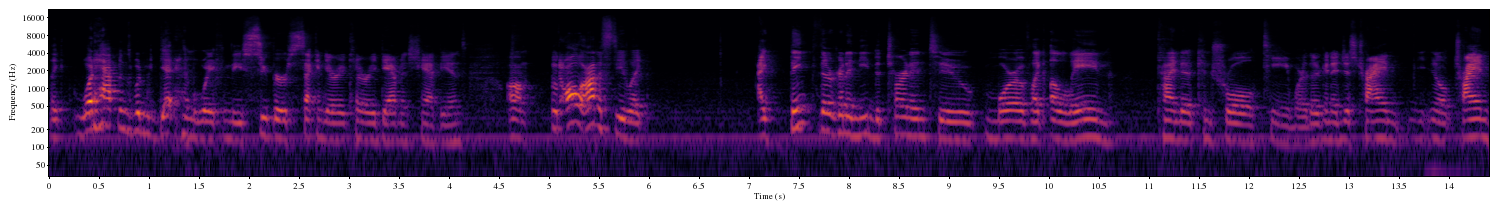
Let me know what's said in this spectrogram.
like what happens when we get him away from these super secondary carry damage champions? Um, in all honesty, like I think they're gonna need to turn into more of like a lane kind of control team where they're gonna just try and you know try and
